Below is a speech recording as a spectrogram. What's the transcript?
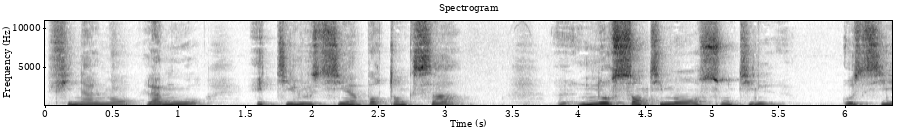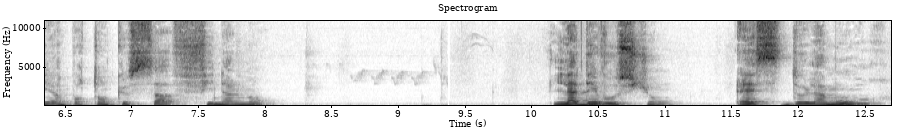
Finalement, l'amour est-il aussi important que ça? Nos sentiments sont-ils aussi importants que ça, finalement? La dévotion, est-ce de l'amour?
